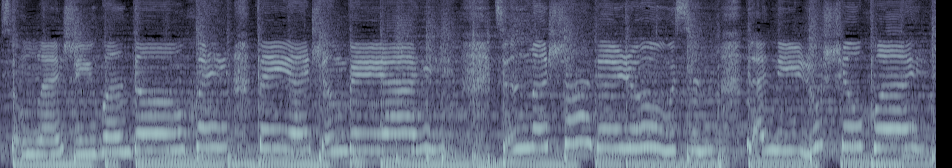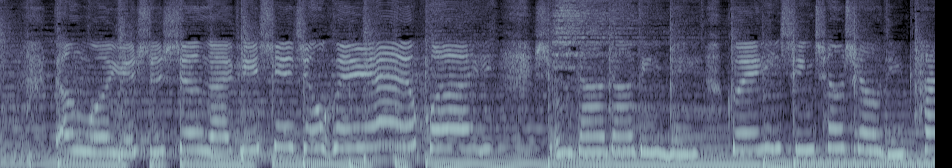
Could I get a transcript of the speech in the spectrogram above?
从来喜欢都会被爱成悲哀，怎么舍得如此揽你入胸怀？当我越是深爱，脾气就会越坏。羞答答的玫瑰，心悄悄地开，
